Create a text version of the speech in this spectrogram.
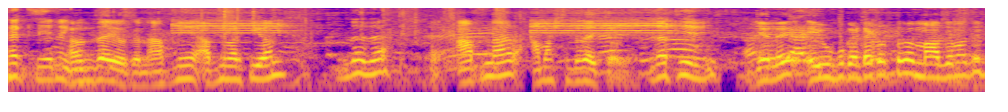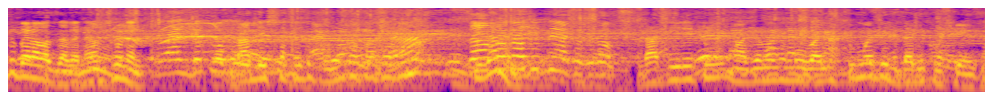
থাকছে নাকি? এখন যাই হোক আপনি আপনি আমার কি হন আপনার আমার সাথে যাইতে হবে। গেলে এই উপকারটা করতে হবে মাঝে মাঝে একটু বেড়াবার যাবে না শোনেন। দাদির সাথে একটু ফোনে কথা বলবেন দাদির একটু মাঝে মাঝে মোবাইল চুমা দিলে দাদি খুশি হয়েছে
